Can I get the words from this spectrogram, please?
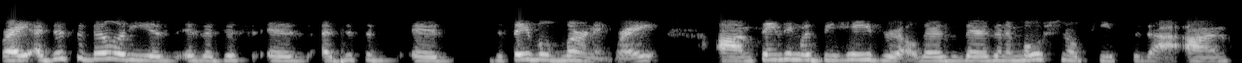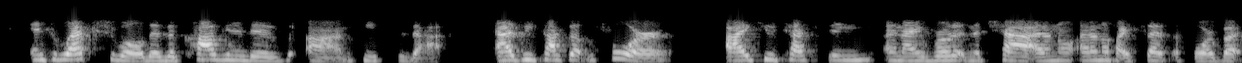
right? A disability is is a dis is a dis is disabled learning, right? Um, same thing with behavioral. There's there's an emotional piece to that. Um, intellectual, there's a cognitive um, piece to that. As we talked about before, IQ testing, and I wrote it in the chat. I don't know, I don't know if I said it before, but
